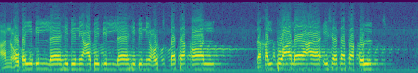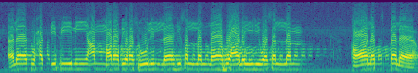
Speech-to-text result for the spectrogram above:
عن عبيد الله بن عبد الله بن عتبة قال دخلت على عائشة فقلت ألا تحدثيني عن مرض رسول الله صلى الله عليه وسلم؟ قالت بلى.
